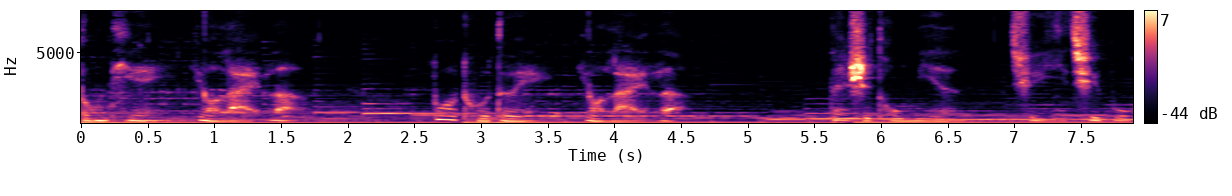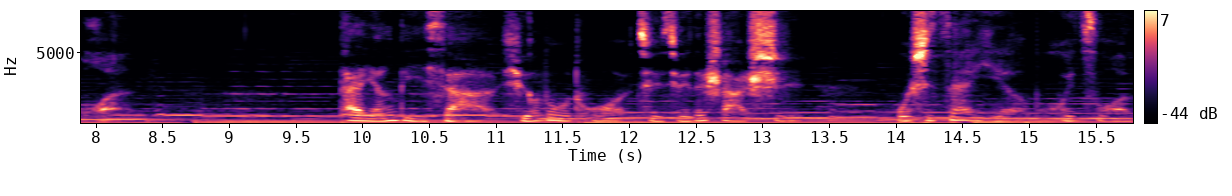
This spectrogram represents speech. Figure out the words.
冬天又来了，骆驼队又来了，但是童年却一去不还。太阳底下学骆驼咀嚼的傻事，我是再也不会做了。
